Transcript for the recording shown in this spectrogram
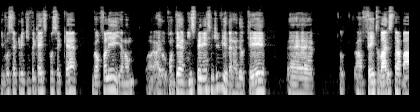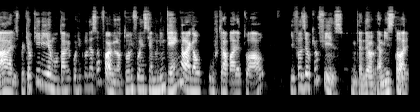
e você acredita que é isso que você quer, igual eu falei, eu, não, eu contei a minha experiência de vida, né, de eu ter é, feito vários trabalhos, porque eu queria montar meu currículo dessa forma, eu não estou influenciando ninguém a largar o, o trabalho atual e fazer o que eu fiz, entendeu? É a minha história.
